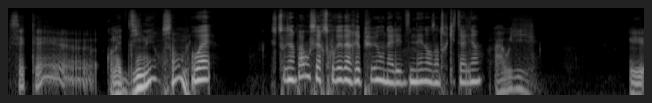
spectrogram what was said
C'était euh, qu'on a dîné ensemble? Ouais. Je te souviens pas, on s'est retrouvés vers Répu, on allait dîner dans un truc italien. Ah oui. Et,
